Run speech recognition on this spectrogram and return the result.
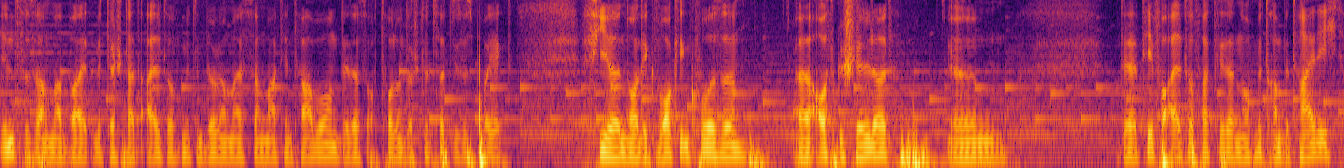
in Zusammenarbeit mit der Stadt Altdorf, mit dem Bürgermeister Martin Taborn, der das auch toll unterstützt hat, dieses Projekt, vier Nordic Walking Kurse äh, ausgeschildert. Ähm, der TV Altdorf hat sich dann noch mit dran beteiligt.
